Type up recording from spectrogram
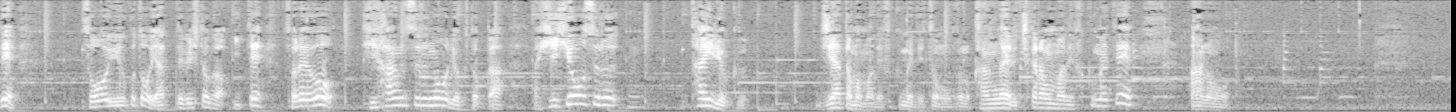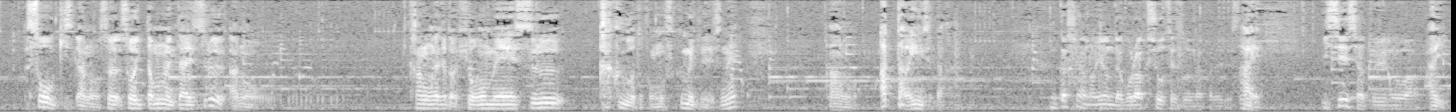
で、そういうことをやってる人がいて、それを批判する能力とか、批評する体力、地頭まで含めて、そのその考える力まで含めて、あの、早期、あの、そそういったものに対する、あの、考え方を表明する覚悟とかも含めてですね、あの、あった方がいいんですよ、だか昔あの読んだ娯楽小説の中でですら。ね、はい。為政者というのははい。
